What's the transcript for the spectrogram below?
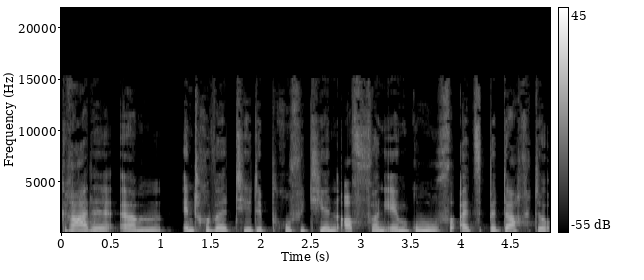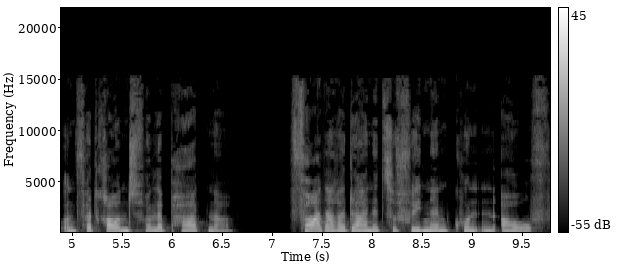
Gerade ähm, Introvertierte profitieren oft von ihrem Ruf als bedachte und vertrauensvolle Partner. Fordere deine zufriedenen Kunden auf,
